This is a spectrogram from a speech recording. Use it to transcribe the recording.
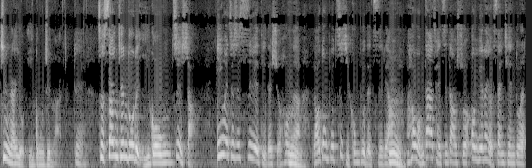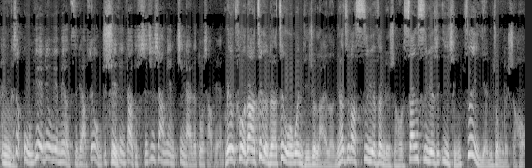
竟然有移工进来。对，这三千多的移工，至少。因为这是四月底的时候呢，嗯、劳动部自己公布的资料，嗯、然后我们大家才知道说，哦，原来有三千多人，嗯、可是五月、六月没有资料，所以我们不确定到底实际上面进来了多少人。没有错，当然这个呢，这个问题就来了。你要知道，四月份的时候，三四月是疫情最严重的时候，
